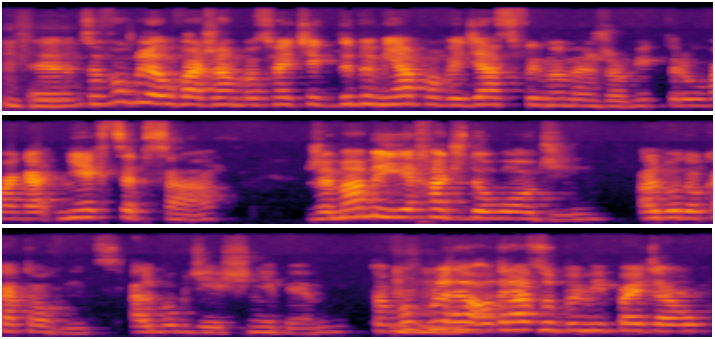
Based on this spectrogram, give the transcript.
Mhm. Y, co w ogóle uważam, bo słuchajcie, gdybym ja powiedziała swojemu mężowi, który uwaga, nie chce psa, że mamy jechać do Łodzi albo do Katowic, albo gdzieś, nie wiem, to w mhm. ogóle od razu by mi powiedział,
